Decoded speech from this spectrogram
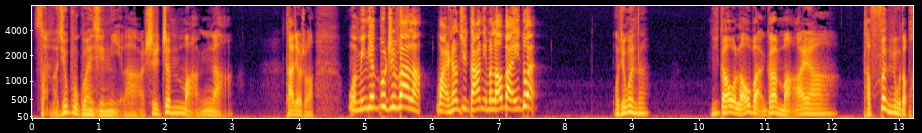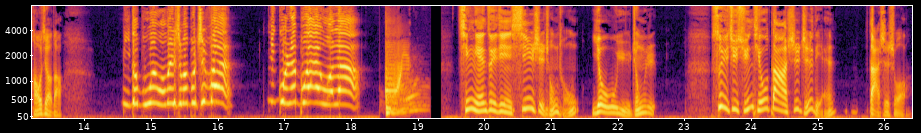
怎么就不关心你了？是真忙啊。”他就说：“我明天不吃饭了。”晚上去打你们老板一顿，我就问他：“你打我老板干嘛呀？”他愤怒的咆哮道：“你都不问我为什么不吃饭，你果然不爱我了。”青年最近心事重重，忧郁终日，遂去寻求大师指点。大师说：“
